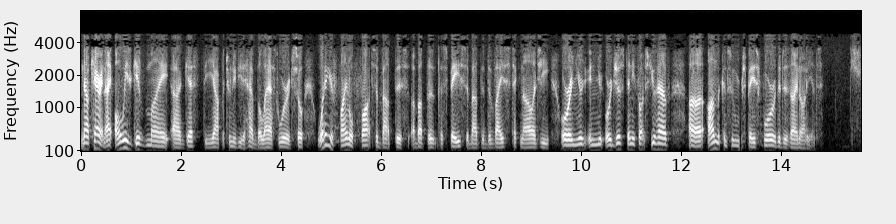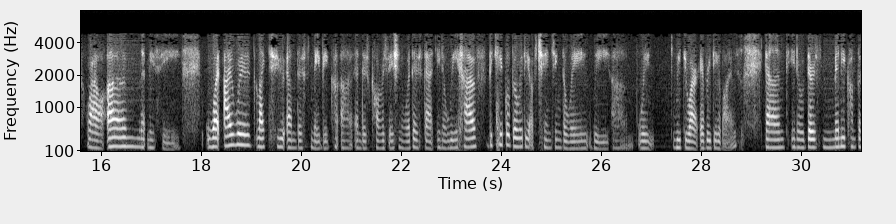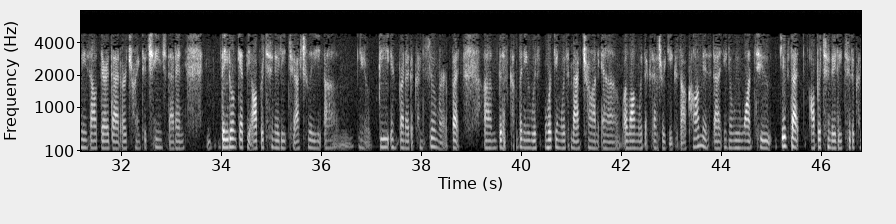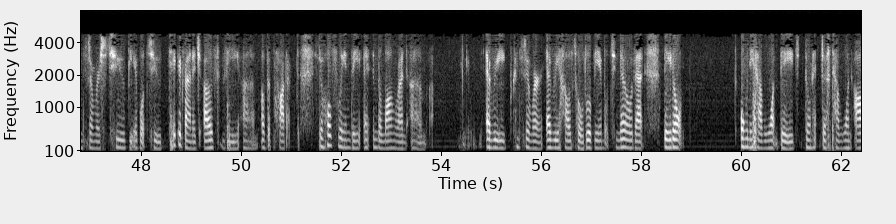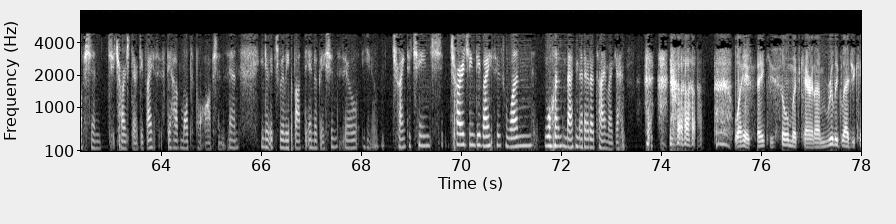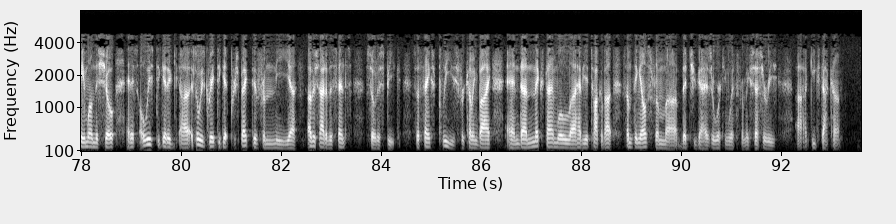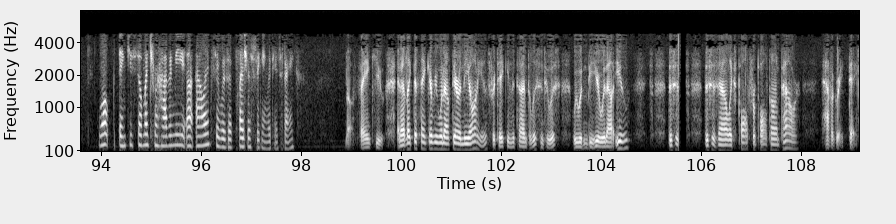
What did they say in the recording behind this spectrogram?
Now, Karen, I always give my uh, guests the opportunity to have the last word. So, what are your final thoughts about this, about the, the space, about the device technology, or in your, in your, or just any thoughts you have uh, on the consumer space for the design audience? Wow. Um, let me see. What I would like to end this maybe uh, end this conversation with is that you know we have the capability of changing the way we um, we we do our everyday lives. And you know, there's many companies out there that are trying to change that, and they don't get the opportunity to actually, um, you know, be in front of the consumer. But um, this company, with working with Magtron um, along with AccessoryGeeks.com, is that you know we want to give that opportunity to the consumers to be able to take advantage of the um, of the product. So hopefully, in the in the long run, um, every consumer, every household will be able to know that they don't only have one they don't just have one option to charge their devices. They have multiple options. And you know it's really about the innovation. So you know trying to change charging devices one one magnet at a time i guess. Well, hey, thank you so much, Karen. I'm really glad you came on the show, and it's always to get a, uh, it's always great to get perspective from the uh, other side of the fence so to speak. So thanks, please, for coming by. And uh, next time we'll uh, have you talk about something else from uh, that you guys are working with from AccessoryGeeks.com. Uh, well, thank you so much for having me, uh, Alex. It was a pleasure speaking with you today. No, thank you. And I'd like to thank everyone out there in the audience for taking the time to listen to us. We wouldn't be here without you. This is this is Alix Paultre for Paultre Power. Have a great day.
